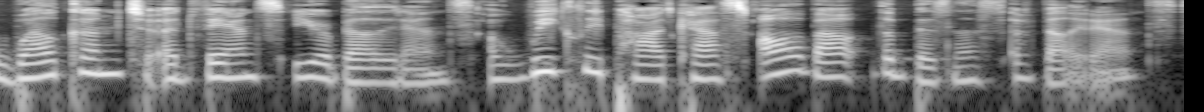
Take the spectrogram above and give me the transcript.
Welcome to Advance Your Belly Dance, a weekly podcast all about the business of belly dance.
